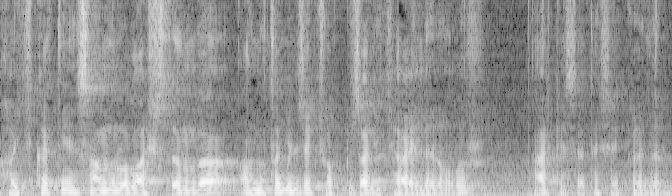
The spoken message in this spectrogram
hakikati insanlara ulaştığında anlatabilecek çok güzel hikayeler olur. Herkese teşekkür ederim.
